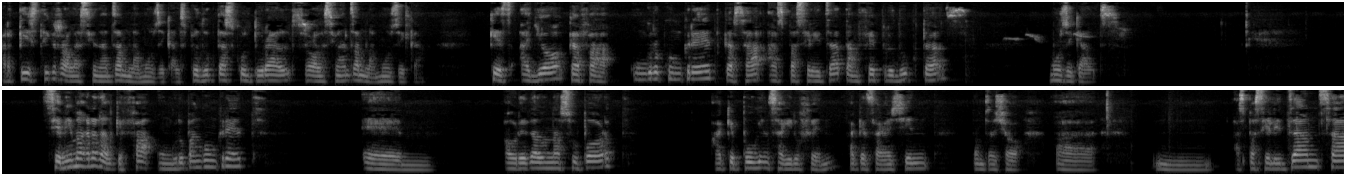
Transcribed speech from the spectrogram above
artístics relacionats amb la música, els productes culturals relacionats amb la música, que és allò que fa un grup concret que s'ha especialitzat en fer productes musicals. Si a mi m'agrada el que fa un grup en concret, eh, hauré de donar suport a que puguin seguir-ho fent, a que segueixin, doncs això, eh, especialitzant-se,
